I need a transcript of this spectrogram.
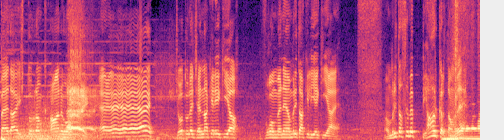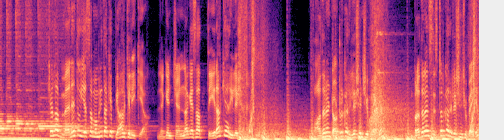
पैदाइश तुर्रम खान हूँ। ए, ए, ए, ए, जो तूने जन्ना के लिए किया वो मैंने अमृता के लिए किया है। अमृता से मैं प्यार करता हूँ चल अब मैंने तो ये सब अमृता के प्यार के लिए किया लेकिन जन्ना के साथ तेरा क्या रिलेशन है? फादर एंड डॉटर का रिलेशनशिप है क्या? ब्रदर एंड सिस्टर का रिलेशनशिप है क्या?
